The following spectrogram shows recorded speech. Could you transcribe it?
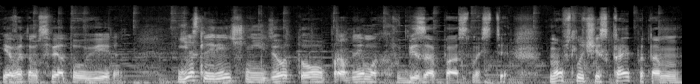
Я в этом свято уверен. Если речь не идет о проблемах в безопасности. Но в случае скайпа там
